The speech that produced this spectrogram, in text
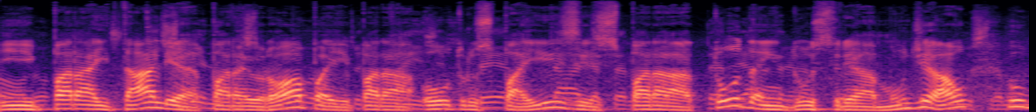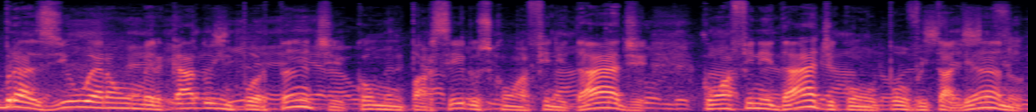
E para a Itália, para a Europa e para outros países, para toda a indústria indústria mundial, o Brasil era um mercado importante, como parceiros com afinidade, com afinidade com o povo italiano,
